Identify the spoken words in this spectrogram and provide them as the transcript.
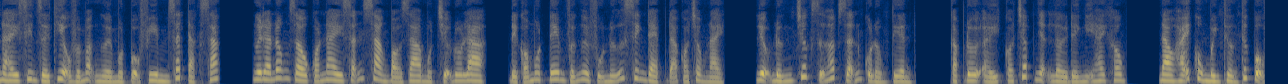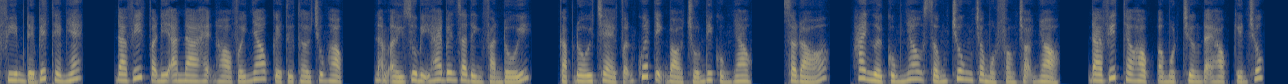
nay xin giới thiệu với mọi người một bộ phim rất đặc sắc. Người đàn ông giàu có này sẵn sàng bỏ ra một triệu đô la để có một đêm với người phụ nữ xinh đẹp đã có chồng này. Liệu đứng trước sự hấp dẫn của đồng tiền, cặp đôi ấy có chấp nhận lời đề nghị hay không? Nào hãy cùng mình thưởng thức bộ phim để biết thêm nhé. David và Diana hẹn hò với nhau kể từ thời trung học. Năm ấy dù bị hai bên gia đình phản đối, cặp đôi trẻ vẫn quyết định bỏ trốn đi cùng nhau. Sau đó, hai người cùng nhau sống chung trong một phòng trọ nhỏ. David theo học ở một trường đại học kiến trúc,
